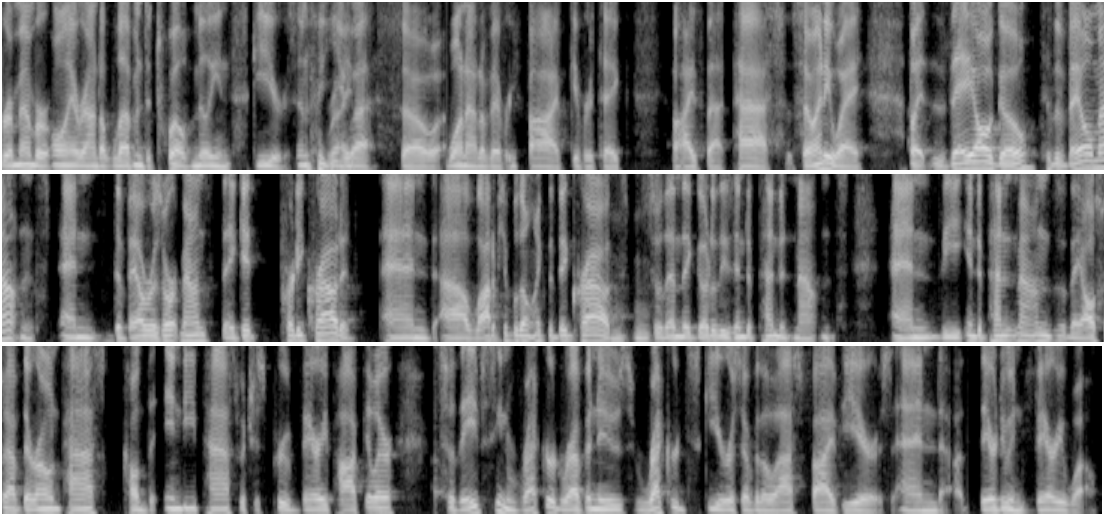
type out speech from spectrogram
remember only around 11 to 12 million skiers in the Right. US. So one out of every five, give or take, buys that pass. So anyway, but they all go to the Vail Mountains and the Vail Resort Mountains, they get pretty crowded. And uh, a lot of people don't like the big crowds. Mhm. So then they go to these independent mountains. And the independent mountains, they also have their own pass called the Indy Pass, which has proved very popular. So they've seen record revenues, record skiers over the last five years, and uh, they're doing very well.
